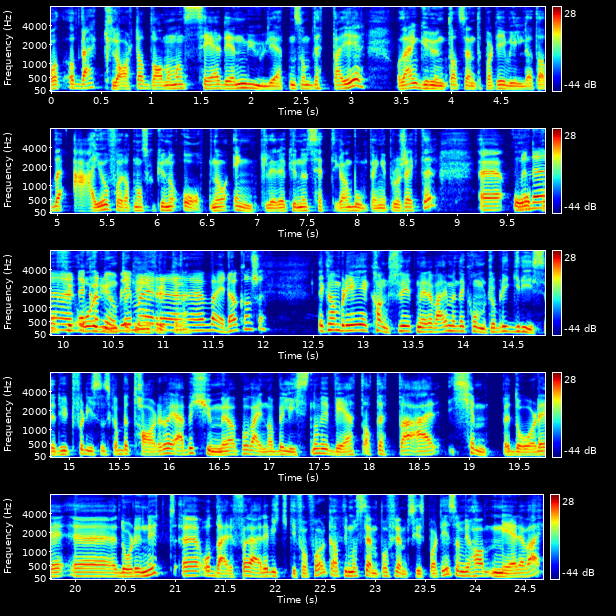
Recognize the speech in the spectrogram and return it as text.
Og, og det er klart at da når man ser den muligheten som dette gir, og det er en grunn til at Senterpartiet vil dette, det er jo for at man skal kunne åpne og enklere kunne sette i gang bompengeprosjekter. Eh, Men det, på, det kan jo bli mer eh, vei da, kanskje? Det kan bli kanskje litt mer vei, men det kommer til å bli grisedyrt for de som skal betale det. og Jeg er bekymra på vegne av bilistene. og Vi vet at dette er kjempedårlig eh, dårlig nytt. Eh, og Derfor er det viktig for folk at de må stemme på Fremskrittspartiet, som vil ha mer vei,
